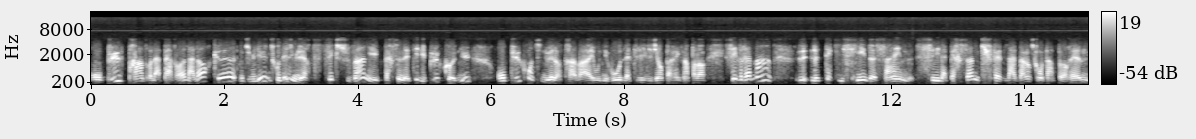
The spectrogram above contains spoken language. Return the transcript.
ont, pu prendre la parole, alors que du milieu, du côté du milieu artistique, souvent les personnalités les plus connues ont pu continuer leur travail au niveau de la télévision, par exemple. Alors, c'est vraiment le, le technicien de scène, c'est la personne qui fait de la danse contemporaine,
